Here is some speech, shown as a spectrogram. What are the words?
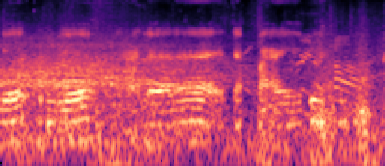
เยอะธนูเยอะได้เลยจัดไปเพื่อน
